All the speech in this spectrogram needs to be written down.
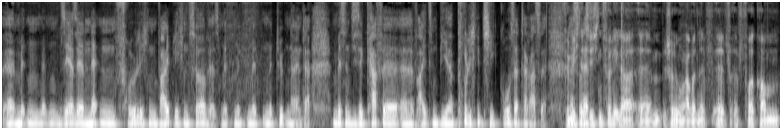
äh, mit, mit einem sehr, sehr netten, fröhlichen, weiblichen Service, mit, mit, mit, mit Typen dahinter. Ein bisschen diese Kaffee, äh, großer Terrasse. Für das mich natürlich ein völlig völliger, ähm, Entschuldigung, aber ne, äh, vollkommen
